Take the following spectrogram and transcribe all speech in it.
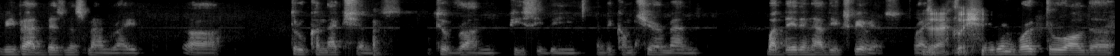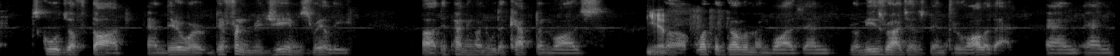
we've had businessmen right uh, through connections to run PCB and become chairman, but they didn't have the experience, right? Exactly. They didn't work through all the schools of thought, and there were different regimes, really, uh, depending on who the captain was, Yep. uh, what the government was, and Ramiz Raja has been through all of that, and and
